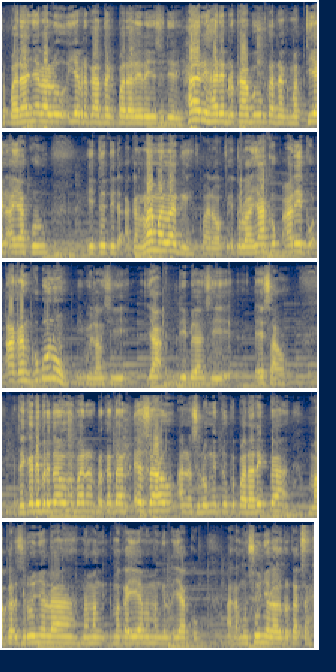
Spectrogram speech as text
kepadanya. Lalu ia berkata kepada dirinya sendiri hari-hari berkabung karena kematian ayahku itu tidak akan lama lagi. Pada waktu itulah Yakub adikku akan kubunuh dibilang si ya dibilang si Esau. Ketika diberitahu kepada perkataan Esau, anak sulung itu kepada Ribka, maka disuruhnya lah, maka ia memanggil Yakub. Anak musuhnya lalu berkata,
